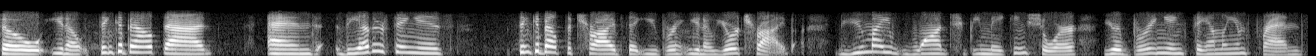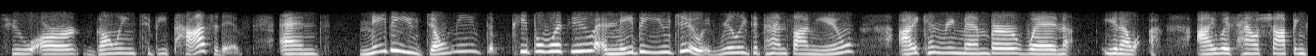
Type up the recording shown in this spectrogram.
So, you know, think about that. And the other thing is think about the tribe that you bring, you know, your tribe. You might want to be making sure you're bringing family and friends who are going to be positive. and maybe you don't need people with you and maybe you do. It really depends on you. I can remember when you know i was house shopping.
